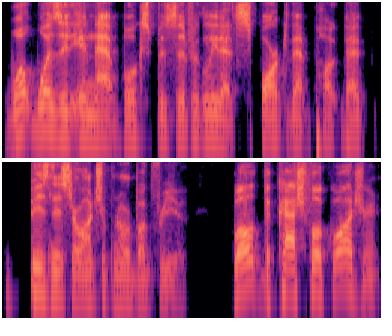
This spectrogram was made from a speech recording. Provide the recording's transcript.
What was it in that book specifically that sparked that, that business or entrepreneur bug for you? Well, the cash flow quadrant.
